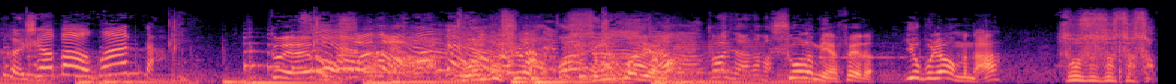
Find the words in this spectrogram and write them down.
可是要报官的。对呀，要报官的。我们不吃了，什么破店嘛？抓起来了吗？说了免费的，又不让我们拿。走走走走走。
